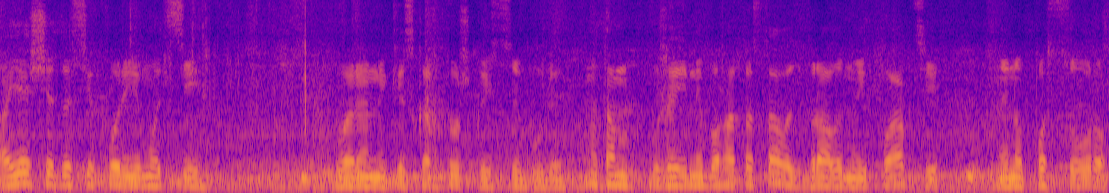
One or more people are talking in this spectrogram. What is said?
А я ще до сих пор їм оці вареники з картошкою і з цибулею. Ну там вже і небагато сталося, брали ми їх по акції, мабуть, по 40.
